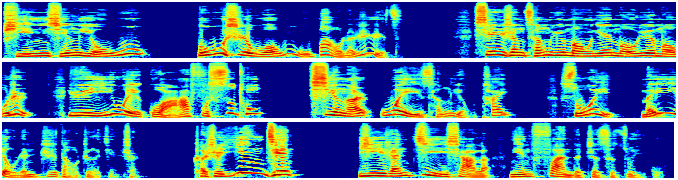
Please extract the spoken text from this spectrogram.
品行有污，不是我误报了日子。先生曾于某年某月某日与一位寡妇私通，幸而未曾有胎，所以没有人知道这件事儿。可是阴间已然记下了您犯的这次罪过。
